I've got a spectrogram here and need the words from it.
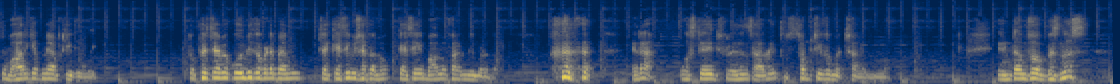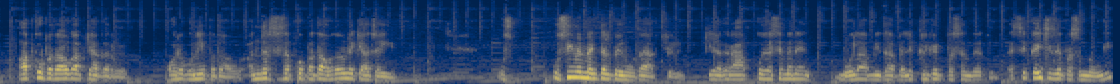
तो बाहर की अपने आप ठीक हो गई। तो फिर चाहे मैं कोई भी कपड़े पहनूं, चाहे कैसी भी शक्ल हो, कैसे भी बाल हो, फ़र्क नहीं पड़ता। है ना? वो स्टेज प्रेजेंस आ गई तो सब चीज़ों में अच्छा लगूँगा। इन टर्म्स ऑफ़ बिज़नेस आपको पता होगा आप क्या कर रहे हो। और को नहीं पता होगा अंदर से सबको पता होता है उन्हें क्या चाहिए। उस, उसी में मेंटल पेन होता है एक्चुअली कि अगर आपको जैसे मैंने बोला भी था पहले क्रिकेट पसंद है तो ऐसे कई चीज़ें पसंद होंगी।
